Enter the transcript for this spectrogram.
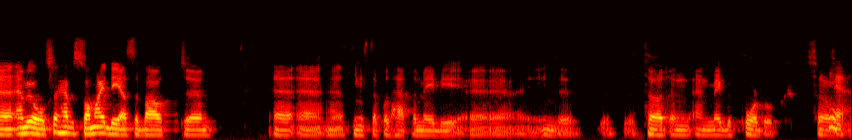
and we also have some ideas about uh, uh, things that will happen maybe in the, the, third and, and maybe fourth book. So yeah.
